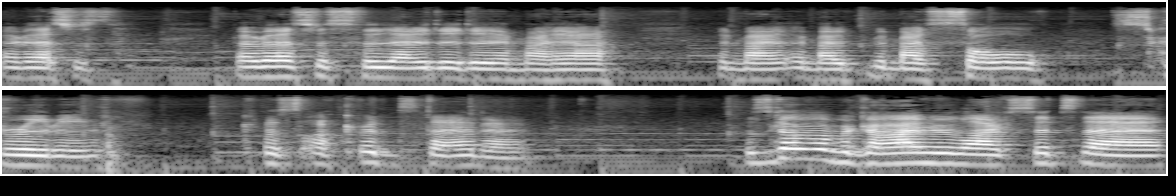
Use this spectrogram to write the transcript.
Maybe that's just maybe that's just the ADD in my uh, in my in my in my soul screaming because I couldn't stand it. Is coming from a guy who like sits there,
